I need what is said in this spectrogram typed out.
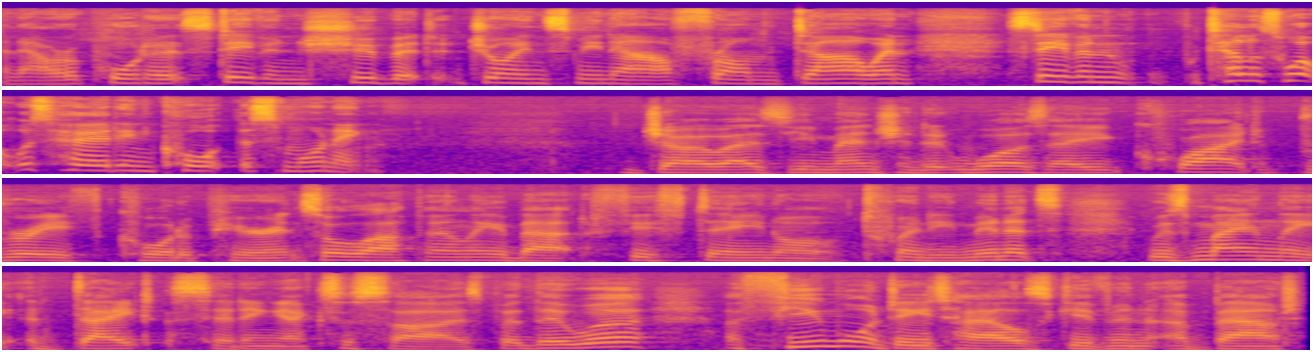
and our reporter Steven Schubert joins me now from Darwin. Steven, tell us what was heard in court this morning. Joe, as you mentioned, it was a quite brief court appearance, all up only about 15 or 20 minutes. It was mainly a date setting exercise, but there were a few more details given about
